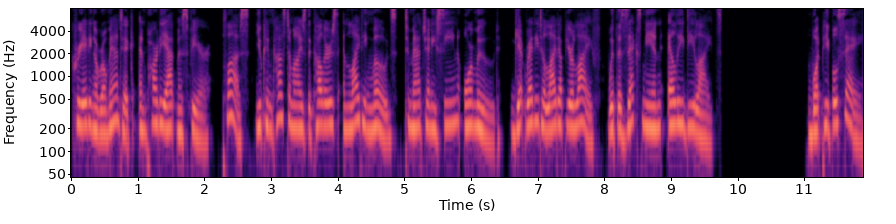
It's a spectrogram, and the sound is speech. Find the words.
creating a romantic and party atmosphere. Plus, you can customize the colors and lighting modes to match any scene or mood. Get ready to light up your life with the Zexmian LED lights. What people say.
